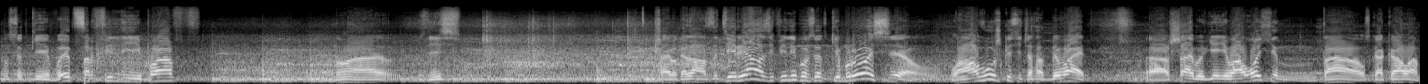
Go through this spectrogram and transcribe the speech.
Но все-таки Выцар Филиппов. Ну а здесь шайба, казалось, затерялась. И Филиппов все-таки бросил. Ловушка сейчас отбивает а, шайбу Евгений Волохин. Та ускакала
